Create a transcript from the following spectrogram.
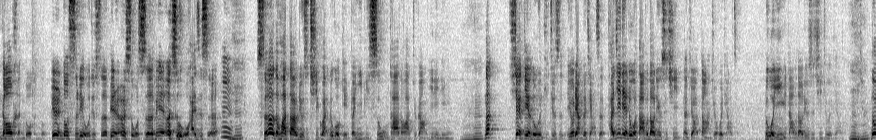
高很多很多，别人都十六我就十二，别人二十我十二，别人二十五我还是十二。嗯哼，十二的话大概六十七块，如果给本益比十五它的话，就刚好一零零五。嗯哼，那现在第二个问题就是有两个假设，台积电如果达不到六十七，那就要当然就会调整；如果盈余达不到六十七，就会调整。嗯哼，那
